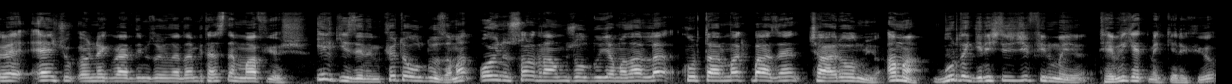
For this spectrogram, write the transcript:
Ve en çok örnek verdiğimiz oyunlardan bir tanesi de Mafyoş. İlk izlenim kötü olduğu zaman oyunun sonradan almış olduğu yamalarla kurtarmak bazen çare olmuyor. Ama burada geliştirici firmayı tebrik etmek gerekiyor.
